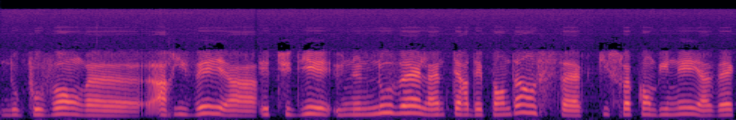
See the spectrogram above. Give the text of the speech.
nous pouvons euh, arriver à étudier une nouvelle interdépendance qui soit combinée avec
